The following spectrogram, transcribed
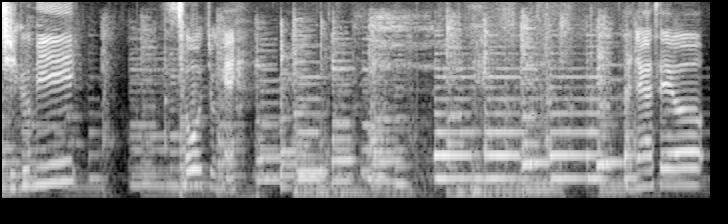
지금이 소중해. 네. 안녕하세요.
